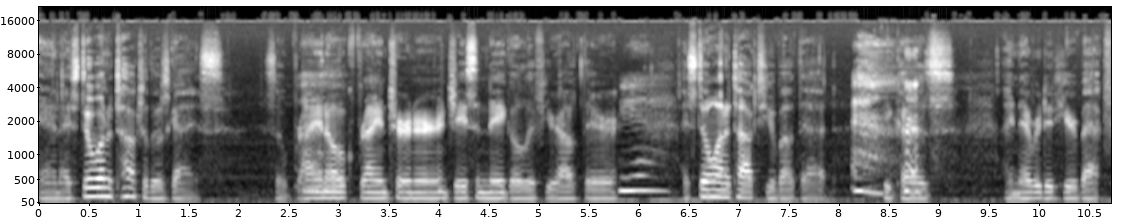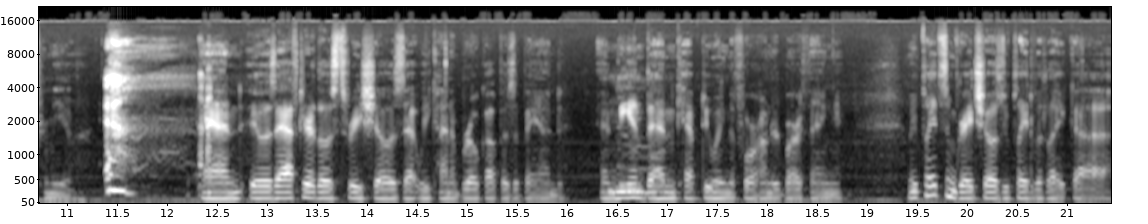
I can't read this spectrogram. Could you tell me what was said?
And I still want to talk to those guys. So Brian Oake, Brian Turner, Jason Nagel, if you're out there, yeah. I still want to talk to you about that because I never did hear back from you. and it was after those three shows that we kind of broke up as a band. And me and Ben kept doing the 400 bar thing. We played some great shows. We played with like, uh,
